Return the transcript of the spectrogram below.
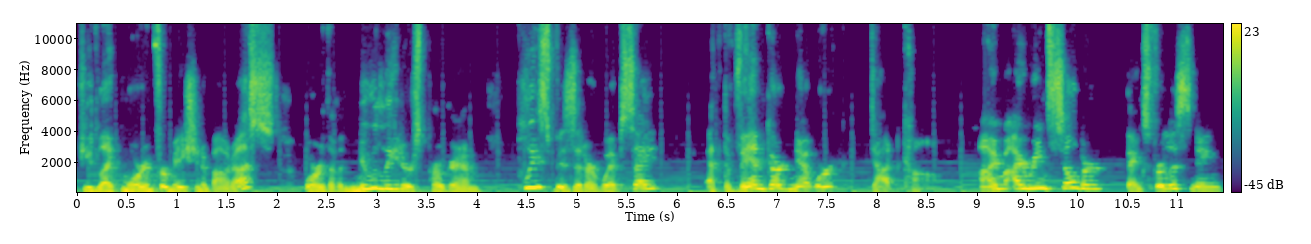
If you'd like more information about us or the New Leaders Program, please visit our website at thevanguardnetwork.com. I'm Irene Silber. Thanks for listening.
